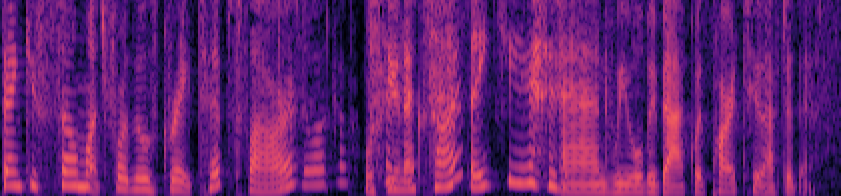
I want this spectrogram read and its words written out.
Thank you so much for those great tips, Flower. You're welcome. We'll see you next time. Thank you. and we will be back with part two after this.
